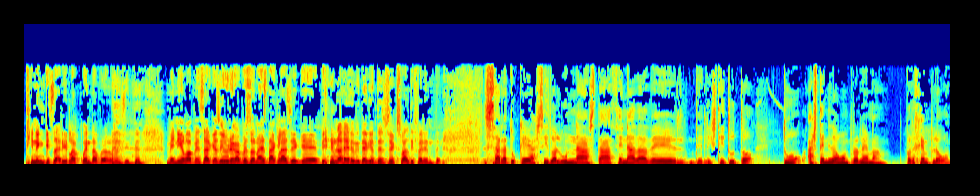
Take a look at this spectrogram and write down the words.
tienen que salir las cuentas por algún sitio. Me niego a pensar que soy la única persona de esta clase que tiene una orientación sexual diferente. Sara, tú que has sido alumna hasta hace nada del, del instituto, ¿tú has tenido algún problema? Por ejemplo,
